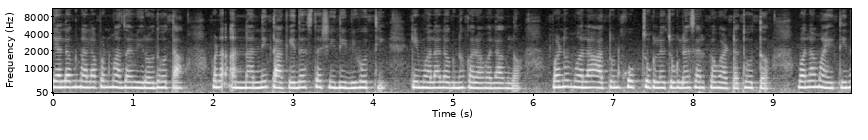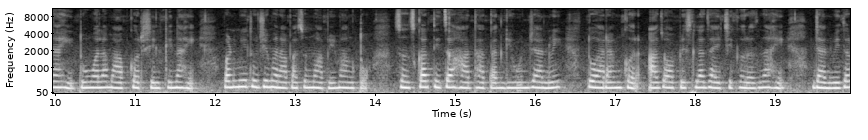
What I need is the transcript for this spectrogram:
या लग्नाला पण माझा विरोध होता. पण अण्णांनी ताकीदच तशी दिली होती की मला लग्न करावं लागलं. पण मला आतून खूप चुकल्या चुकल्यासारखं वाटत होतं. मला माहिती नाही तू मला माफ करशील की नाही. पण मी तुझी मनापासून माफी मागतो. संस्कार तिचा हात हातात घेऊन जान्हवी तू आराम कर. आज ऑफिसला जायची गरज नाही. जान्हवी तर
